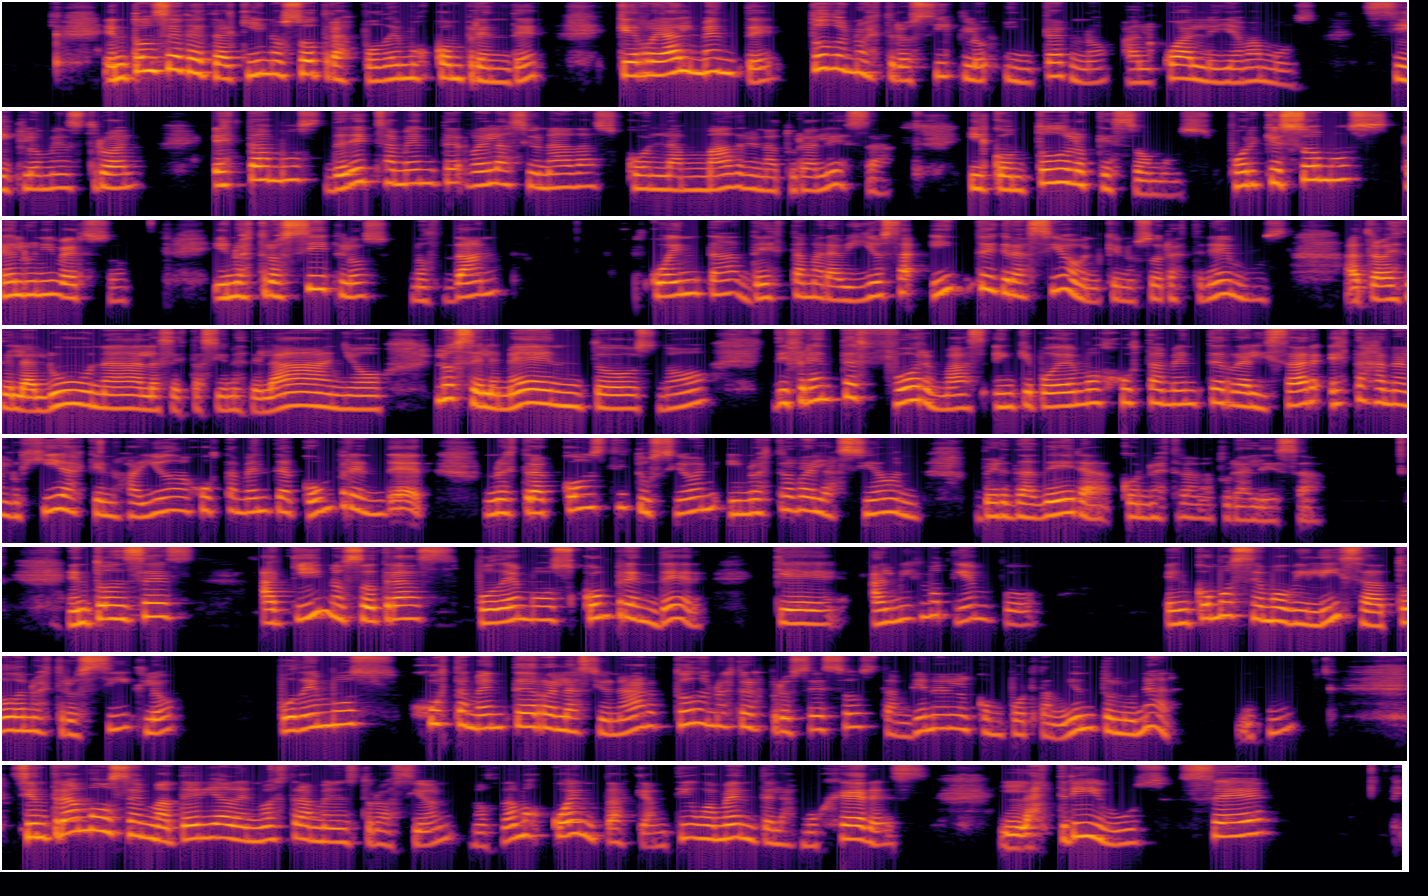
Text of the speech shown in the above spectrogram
Entonces desde aquí nosotras podemos comprender que realmente todo nuestro ciclo interno, al cual le llamamos ciclo menstrual, estamos derechamente relacionadas con la madre naturaleza y con todo lo que somos, porque somos el universo y nuestros ciclos nos dan cuenta de esta maravillosa integración que nosotras tenemos a través de la luna, las estaciones del año, los elementos, ¿no? Diferentes formas en que podemos justamente realizar estas analogías que nos ayudan justamente a comprender nuestra constitución y nuestra relación verdadera con nuestra naturaleza. Entonces, aquí nosotras podemos comprender que al mismo tiempo, en cómo se moviliza todo nuestro ciclo, podemos justamente relacionar todos nuestros procesos también en el comportamiento lunar. Si entramos en materia de nuestra menstruación, nos damos cuenta que antiguamente las mujeres, las tribus, se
